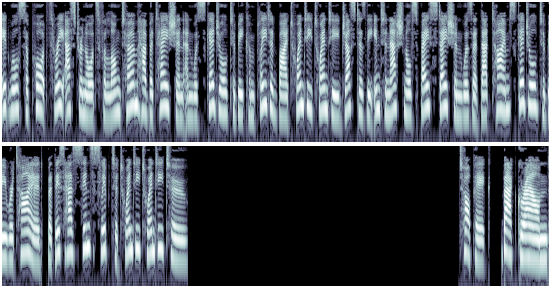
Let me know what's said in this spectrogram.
It will support three astronauts for long-term habitation and was scheduled to be completed by 2020 just as the International Space Station was at that time scheduled to be retired, but this has since slipped to 2022. Background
